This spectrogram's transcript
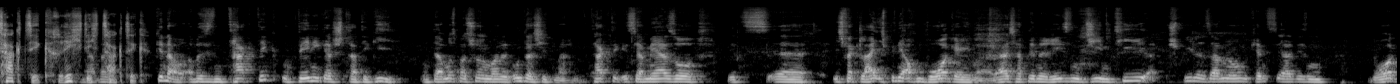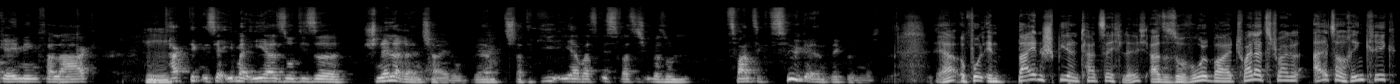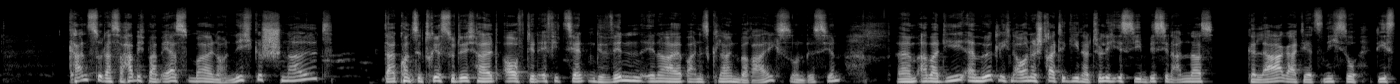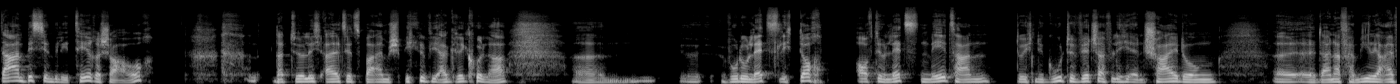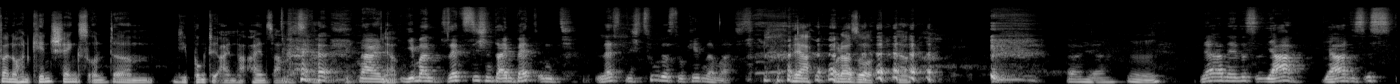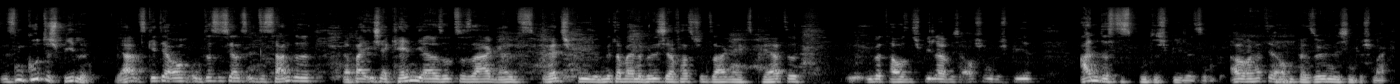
Taktik, richtig aber, Taktik. Genau, aber sie sind Taktik und weniger Strategie. Und da muss man schon mal den Unterschied machen. Taktik ist ja mehr so, jetzt, äh, ich vergleiche, ich bin ja auch ein Wargamer, ja. Ich habe hier eine riesen GMT-Spielesammlung, kennst du ja diesen Wargaming-Verlag. Hm. Taktik ist ja immer eher so diese schnellere Entscheidung, während Strategie eher was ist, was ich über so 20 Züge entwickeln muss. Ja, obwohl in beiden Spielen tatsächlich, also sowohl bei Twilight Struggle als auch Ringkrieg, kannst du, das habe ich beim ersten Mal noch nicht geschnallt. Da konzentrierst du dich halt auf den effizienten Gewinn innerhalb eines kleinen Bereichs, so ein bisschen. Ähm, aber die ermöglichen auch eine Strategie. Natürlich ist sie ein bisschen anders gelagert, jetzt nicht so. Die ist da ein bisschen militärischer auch. Natürlich als jetzt bei einem Spiel wie Agricola, ähm, wo du letztlich doch auf den letzten Metern durch eine gute wirtschaftliche Entscheidung äh, deiner Familie einfach noch ein Kind schenkst und ähm, die Punkte ein, einsammelst. Ne? Nein, ja. jemand setzt sich in dein Bett und lässt nicht zu, dass du Kinder machst. ja, oder so. Ja. Ah, ja. Mhm. ja, nee, das, ja, ja, das ist, das sind gute Spiele. Ja, es geht ja auch, und das ist ja das Interessante, dabei ich erkenne ja sozusagen als Brettspiel, mittlerweile würde ich ja fast schon sagen Experte, über 1000 Spiele habe ich auch schon gespielt, an, dass das gute Spiele sind. Aber man hat ja auch einen persönlichen Geschmack.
